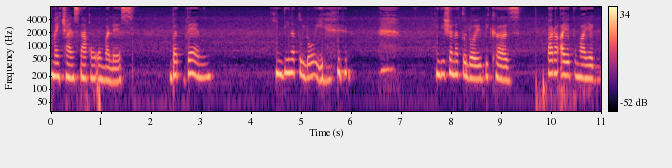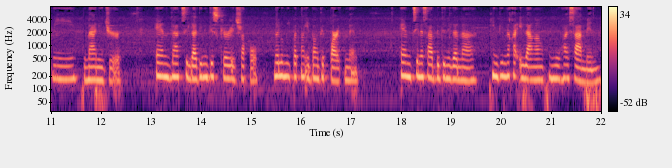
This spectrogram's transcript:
may chance na akong umalis. But then, hindi natuloy. hindi siya natuloy because parang ayaw pumayag ni manager. And lahat sila, dinidiscourage ako na lumipat ng ibang department. And sinasabi din nila na hindi na kailangang kumuha sa amin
